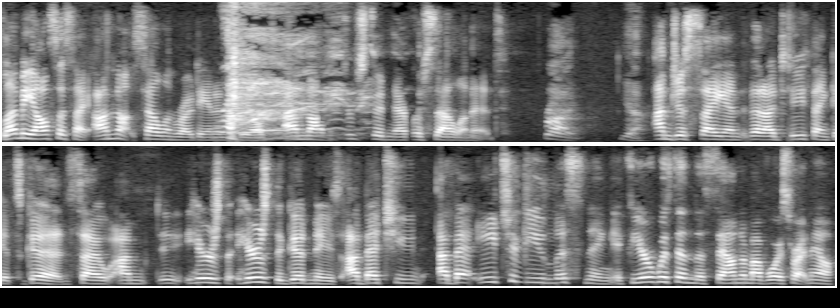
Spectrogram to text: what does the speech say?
Let me also say, I'm not selling Rodan and Fields. I'm not interested in ever selling it. Right. Yeah. I'm just saying that I do think it's good. So I'm here's the here's the good news. I bet you I bet each of you listening, if you're within the sound of my voice right now,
